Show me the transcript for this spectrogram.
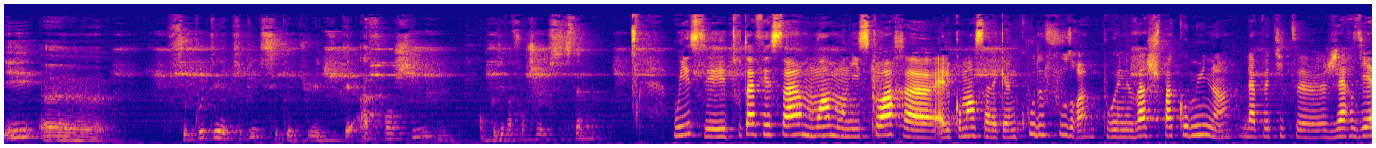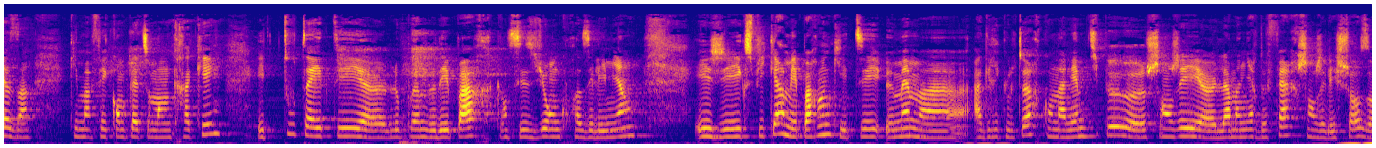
Et euh, ce côté atypique, c'est que tu t'es affranchi, on peut dire affranchi du système? Oui, c'est tout à fait ça. Moi, mon histoire, euh, elle commence avec un coup de foudre pour une vache pas commune, la petite euh, qui m'a fait complètement craquer. Et tout a été le point de départ quand ses yeux ont croisé les miens. Et j'ai expliqué à mes parents qui étaient eux-mêmes euh, agriculteurs qu'on allait un petit peu euh, changer euh, la manière de faire, changer les choses.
